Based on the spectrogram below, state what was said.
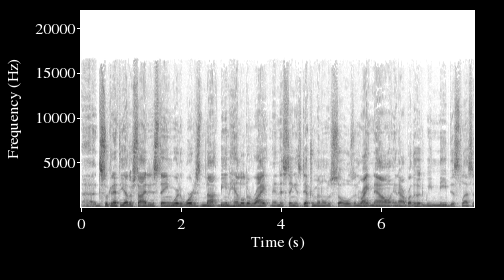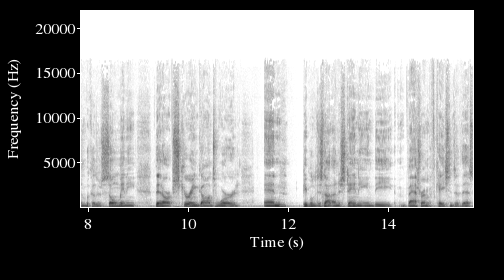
uh, just looking at the other side of this thing where the word is not being handled right, man, this thing is detrimental to souls. And right now in our brotherhood, we need this lesson because there's so many that are obscuring God's word and people are just not understanding the vast ramifications of this.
